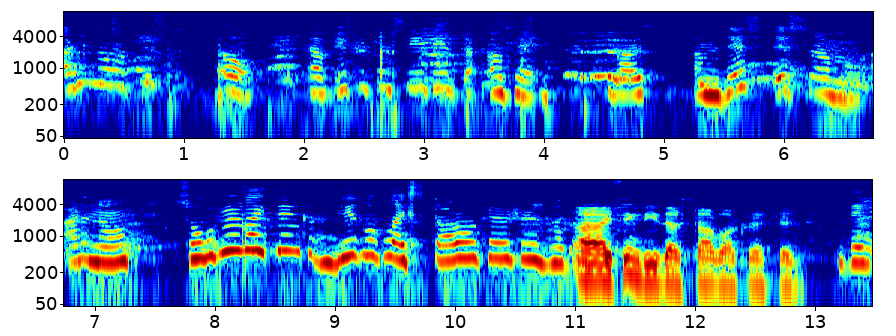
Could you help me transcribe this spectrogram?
I don't know what this. Oh, um, if you can see these, okay, guys. Um, this is some I don't know soldiers. I think these look like Star Wars characters, but I think these are Star Wars characters. they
